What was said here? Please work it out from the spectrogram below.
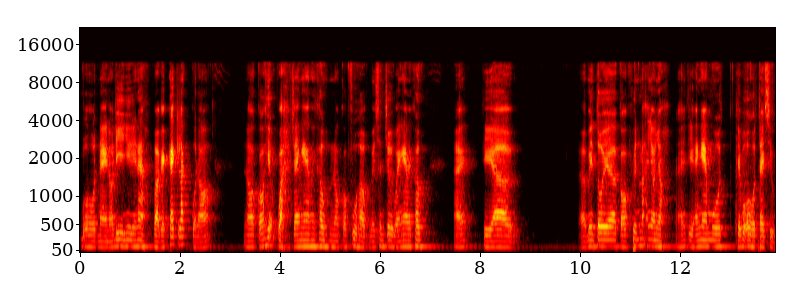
bộ hột này nó đi như thế nào và cái cách lắc của nó nó có hiệu quả cho anh em hay không nó có phù hợp với sân chơi của anh em hay không. Đấy thì uh, ở bên tôi ờ, có khuyến mãi nho nhỏ. Đấy thì anh em mua cái bộ hột tài xỉu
